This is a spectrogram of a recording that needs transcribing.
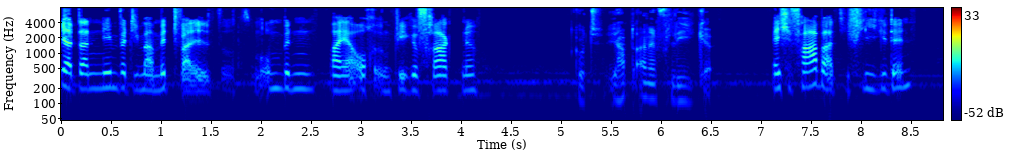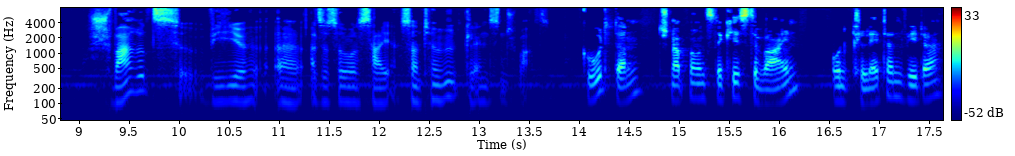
Ja, dann nehmen wir die mal mit, weil so zum Umbinden war ja auch irgendwie gefragt, ne? Gut, ihr habt eine Fliege. Welche Farbe hat die Fliege denn? Schwarz wie, äh, also so Satin glänzend schwarz. Gut, dann schnappen wir uns eine Kiste Wein und klettern wieder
